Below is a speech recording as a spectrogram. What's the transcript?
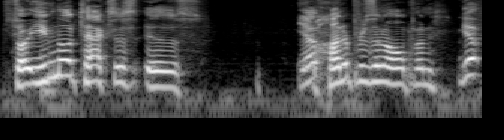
So even though Texas is Yep. 100% open, Yep.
